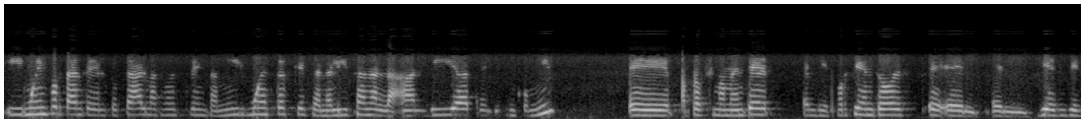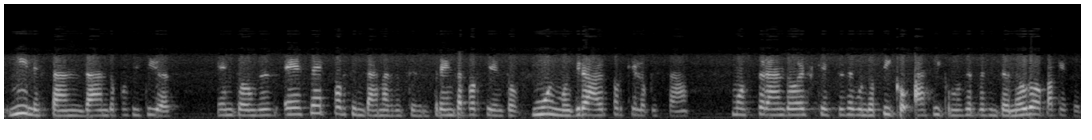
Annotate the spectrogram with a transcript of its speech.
y muy importante del total, más o menos 30 mil muestras que se analizan al, al día, 35 mil. Eh, aproximadamente el 10%, es, eh, el, el 16 mil están dando positivas. Entonces, ese porcentaje más que es el 30%, muy, muy grave, porque lo que está mostrando es que este segundo pico, así como se presentó en Europa, que fue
